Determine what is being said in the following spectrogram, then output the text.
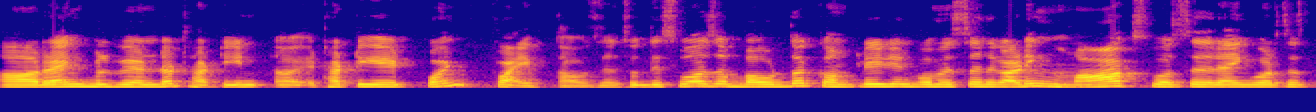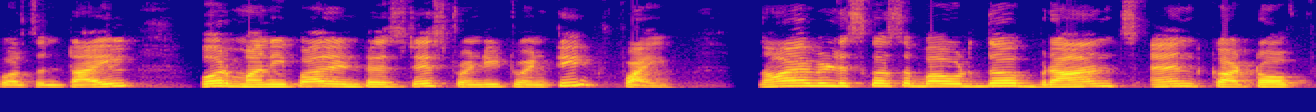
uh, rank will be under 13 uh, 38.5 thousand. So this was about the complete information regarding marks versus rank versus percentile for manipal entrance test 2025 now i will discuss about the branch and cutoff.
